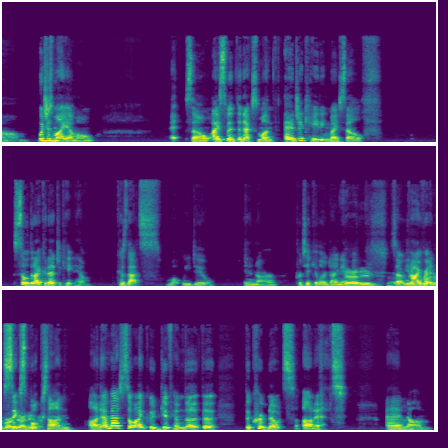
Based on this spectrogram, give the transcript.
um, which is my MO. So I spent the next month educating myself so that I could educate him because that's what we do in our particular dynamic that is. so you know i read six dynamic. books on on ms so i could give him the the the crib notes on it and um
